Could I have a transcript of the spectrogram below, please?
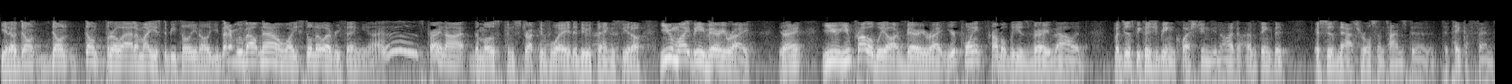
you know, don't don't don't throw at them. I used to be told, you know, you better move out now while you still know everything. You know, it's probably not the most constructive way to do things. You know, you might be very right, right? You you probably are very right. Your point probably is very valid. But just because you're being questioned, you know, I, I think that it's just natural sometimes to, to take offense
